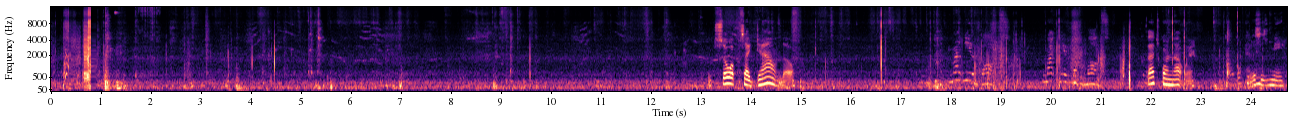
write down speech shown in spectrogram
It's so upside down though. You might need a box. You might need another box. That's going that way. Okay. This is me.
